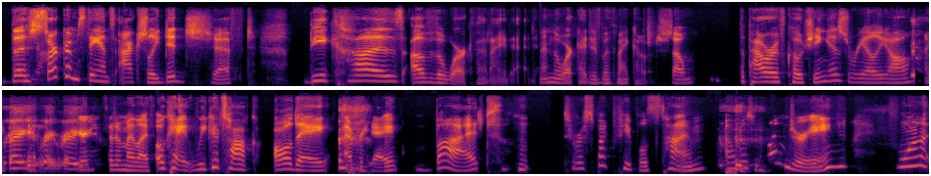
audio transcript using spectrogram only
The circumstance actually did shift because of the work that I did and the work I did with my coach. So the power of coaching is real, y'all. I Right, right, right. It in my life. Okay, we could talk all day, every day, but to respect people's time, I was wondering if one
